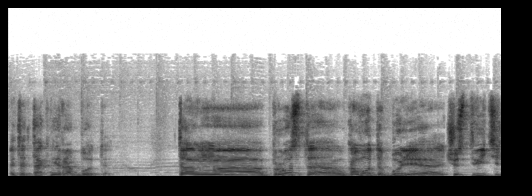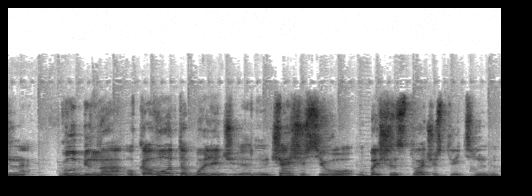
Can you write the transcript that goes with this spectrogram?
Это так не работает. Там а, просто у кого-то более чувствительная глубина, у кого-то более ч- ну, чаще всего у большинства чувствительна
